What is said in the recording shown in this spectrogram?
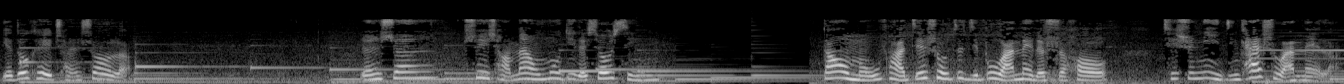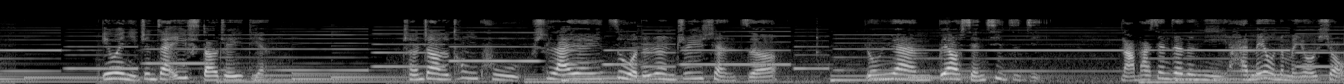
也都可以承受了。人生是一场漫无目的的修行，当我们无法接受自己不完美的时候。其实你已经开始完美了，因为你正在意识到这一点。成长的痛苦是来源于自我的认知与选择。永远不要嫌弃自己，哪怕现在的你还没有那么优秀。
